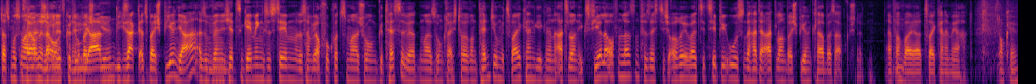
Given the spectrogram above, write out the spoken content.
das muss Das man war auch halt eine lange schauen. Diskussion bei ja, Spielen. Wie gesagt, also bei Spielen ja. Also wenn ich jetzt ein Gaming-System, das haben wir auch vor kurzem mal schon getestet, wir hatten mal so einen gleich teuren Pentium mit zwei Kernen gegen einen Athlon X4 laufen lassen für 60 Euro jeweils die CPUs und da hat der Athlon bei Spielen klar besser abgeschnitten. Einfach weil er zwei Kerne mehr hat. Okay.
